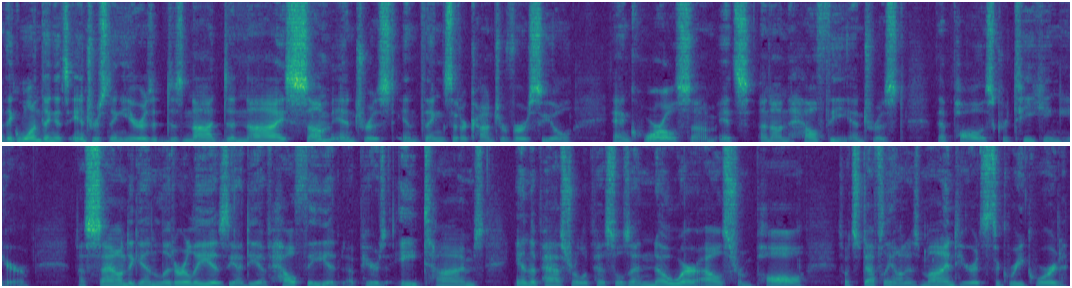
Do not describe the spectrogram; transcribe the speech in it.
I think one thing that's interesting here is it does not deny some interest in things that are controversial and quarrelsome. It's an unhealthy interest that Paul is critiquing here. Now, sound again literally is the idea of healthy. It appears eight times in the pastoral epistles and nowhere else from Paul. So it's definitely on his mind here. It's the Greek word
